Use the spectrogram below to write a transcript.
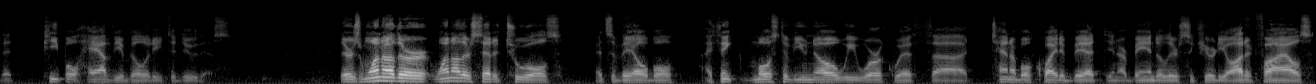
that people have the ability to do this. There's one other, one other set of tools that's available. I think most of you know we work with uh, Tenable quite a bit in our Bandolier security audit files.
